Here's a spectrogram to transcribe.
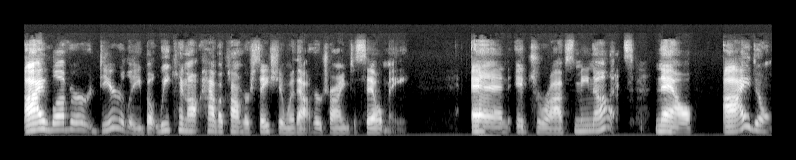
i love her dearly but we cannot have a conversation without her trying to sell me. And it drives me nuts. Now i don't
